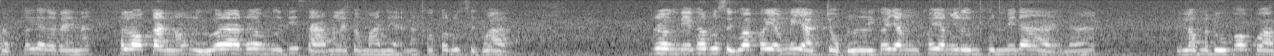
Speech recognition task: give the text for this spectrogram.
แบบเขาเรียกอะไรนะทะเลาะกันเนาะหรือว่าเรื่องมือที่สามอะไรประมาณเนี้ยนะเขาก็รู้สึกว่า เรื่องนี้เขารู้สึกว่าเขายังไม่อยากจบเลยเขายังเขายังลืมคุณไม่ได้นะเดี๋ยวเรามาดูข้อความ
